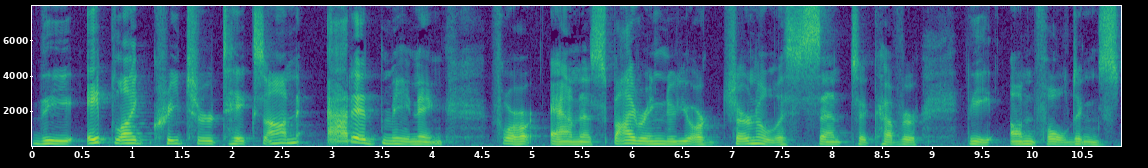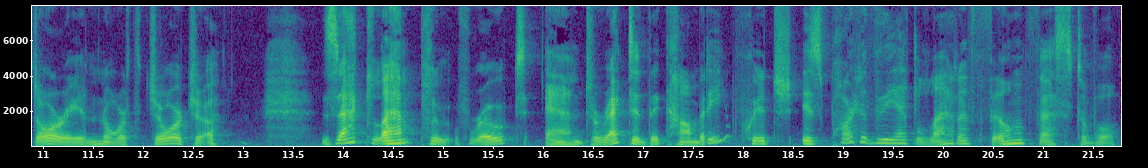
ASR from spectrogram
the ape like creature takes on added meaning for an aspiring New York journalist sent to cover the unfolding story in North Georgia. Zach Lamplugh wrote and directed the comedy, which is part of the Atlanta Film Festival.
